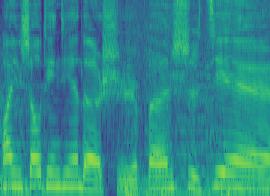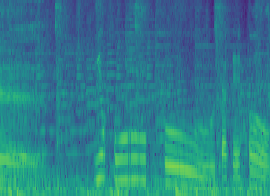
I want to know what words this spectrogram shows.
欢迎收听今天的十分事件。哟呼，大家好。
